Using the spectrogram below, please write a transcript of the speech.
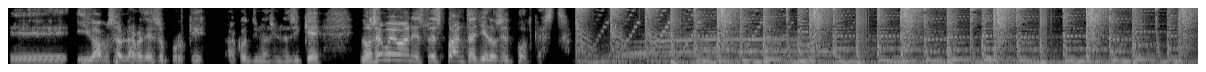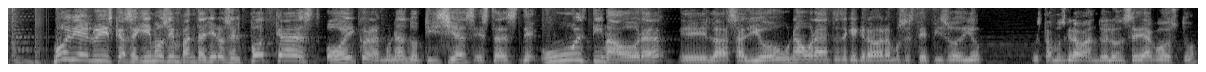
eh, y vamos a hablar de eso por qué a continuación. Así que no se muevan, esto es Pantalleros, el podcast. Muy bien, Luisca, seguimos en Pantalleros el podcast, hoy con algunas noticias, esta es de última hora, eh, la salió una hora antes de que grabáramos este episodio, lo estamos grabando el 11 de agosto,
